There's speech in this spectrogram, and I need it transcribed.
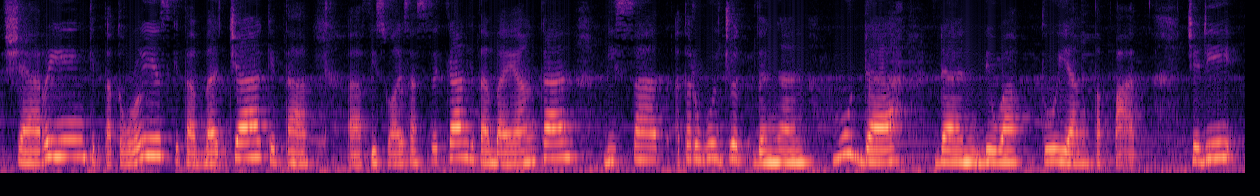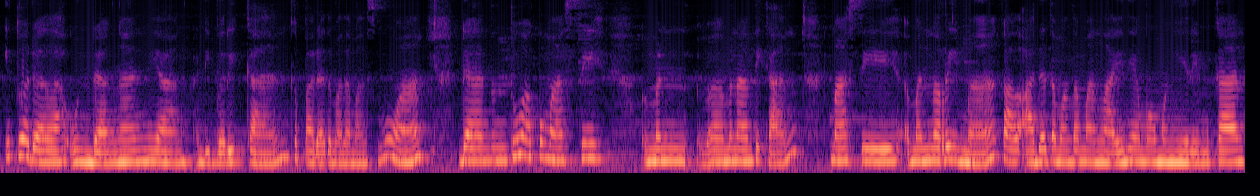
sharing, kita tulis, kita baca, kita uh, visualisasikan, kita bayangkan bisa terwujud dengan mudah dan di waktu yang tepat. Jadi itu adalah undangan yang diberikan kepada teman-teman semua dan tentu aku masih men menantikan, masih menerima kalau ada teman-teman lain yang mau mengirimkan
